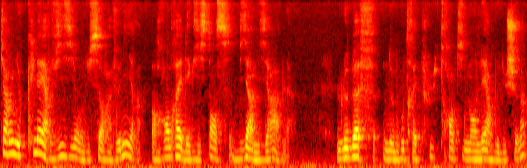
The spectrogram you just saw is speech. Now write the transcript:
car une claire vision du sort à venir rendrait l'existence bien misérable le bœuf ne brouterait plus tranquillement l'herbe du chemin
